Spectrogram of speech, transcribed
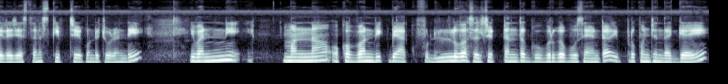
తెలియజేస్తాను. స్కిప్ చేయకుండా చూడండి. ఇవన్నీ మొన్న ఒక వన్ వీక్ బ్యాక్ ఫుల్గా అసలు చెట్టు అంతా గుబురుగా పూసాయంట. ఇప్పుడు కొంచెం తగ్గాయి.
